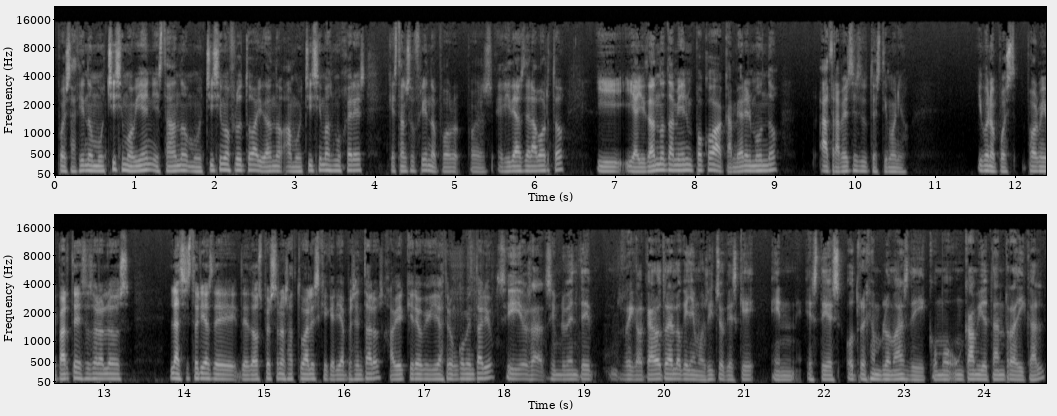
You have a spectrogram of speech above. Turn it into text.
pues haciendo muchísimo bien y está dando muchísimo fruto, ayudando a muchísimas mujeres que están sufriendo por pues, heridas del aborto y, y, ayudando también un poco a cambiar el mundo a través de su testimonio. Y bueno, pues por mi parte, esos eran los, las historias de, de, dos personas actuales que quería presentaros. Javier, creo que quiere hacer un comentario. Sí, o sea, simplemente recalcar otra vez lo que ya hemos dicho, que es que en este es otro ejemplo más de cómo un cambio tan radical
